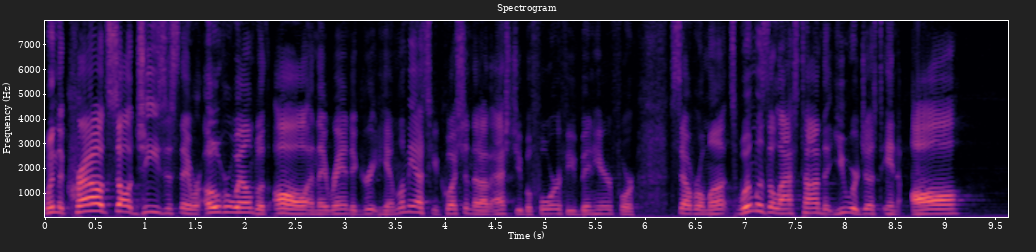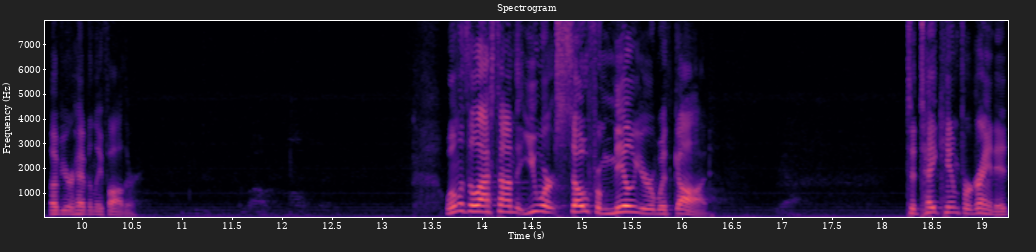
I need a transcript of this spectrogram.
When the crowd saw Jesus, they were overwhelmed with awe and they ran to greet him. Let me ask you a question that I've asked you before if you've been here for several months. When was the last time that you were just in awe of your Heavenly Father? When was the last time that you weren't so familiar with God to take Him for granted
